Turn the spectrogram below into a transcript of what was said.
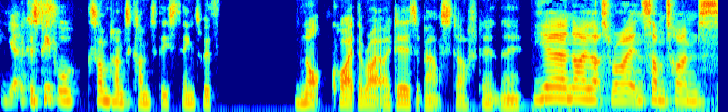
yeah Because people sometimes come to these things with not quite the right ideas about stuff, don't they? Yeah, no, that's right. And sometimes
